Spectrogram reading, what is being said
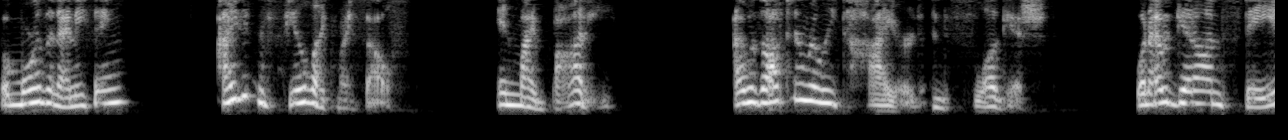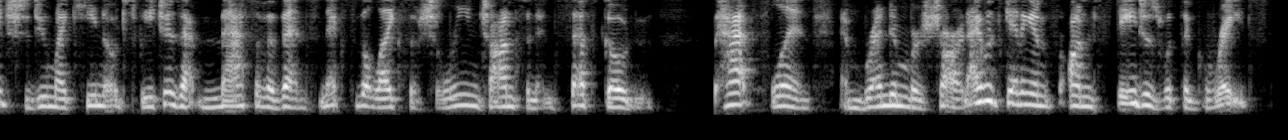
But more than anything, I didn't feel like myself in my body. I was often really tired and sluggish. When I would get on stage to do my keynote speeches at massive events next to the likes of Chalene Johnson and Seth Godin, Pat Flynn, and Brendon Burchard. I was getting in, on stages with the greats,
